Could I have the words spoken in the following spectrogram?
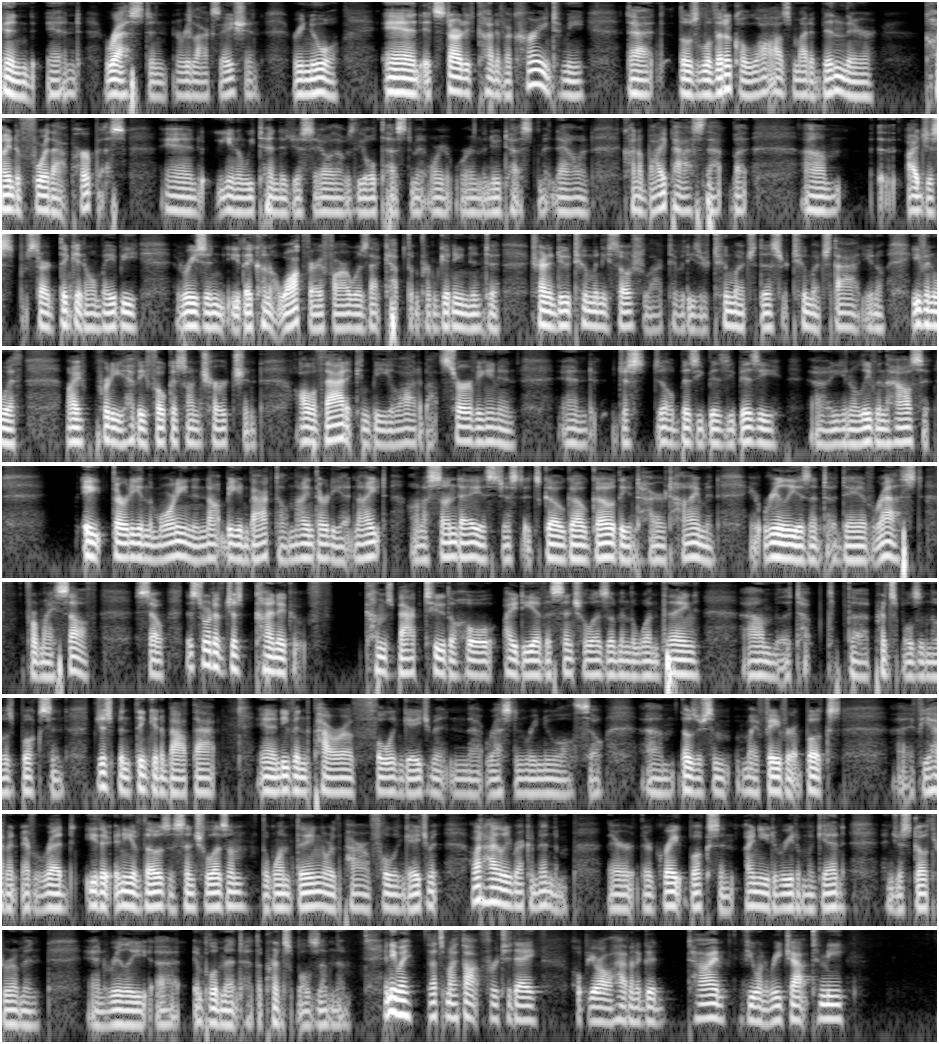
and and rest and relaxation, renewal. And it started kind of occurring to me that those Levitical laws might have been there kind of for that purpose. And, you know, we tend to just say, oh, that was the Old Testament, we're, we're in the New Testament now, and kind of bypass that. But um, I just started thinking, well, maybe the reason they couldn't walk very far was that kept them from getting into trying to do too many social activities or too much this or too much that. You know, even with my pretty heavy focus on church and all of that, it can be a lot about serving and and just still busy, busy, busy. Uh, you know, leaving the house at 8:30 in the morning and not being back till 9:30 at night on a Sunday it's just it's go go go the entire time and it really isn't a day of rest for myself. So this sort of just kind of comes back to the whole idea of essentialism and the one thing, um, the, t- the principles in those books, and just been thinking about that, and even the power of full engagement and that rest and renewal. So um, those are some of my favorite books. Uh, if you haven't ever read either any of those, Essentialism, The One Thing, or The Power of Full Engagement, I would highly recommend them. They're they're great books, and I need to read them again and just go through them and and really uh, implement the principles in them. Anyway, that's my thought for today. Hope you're all having a good time. If you want to reach out to me,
